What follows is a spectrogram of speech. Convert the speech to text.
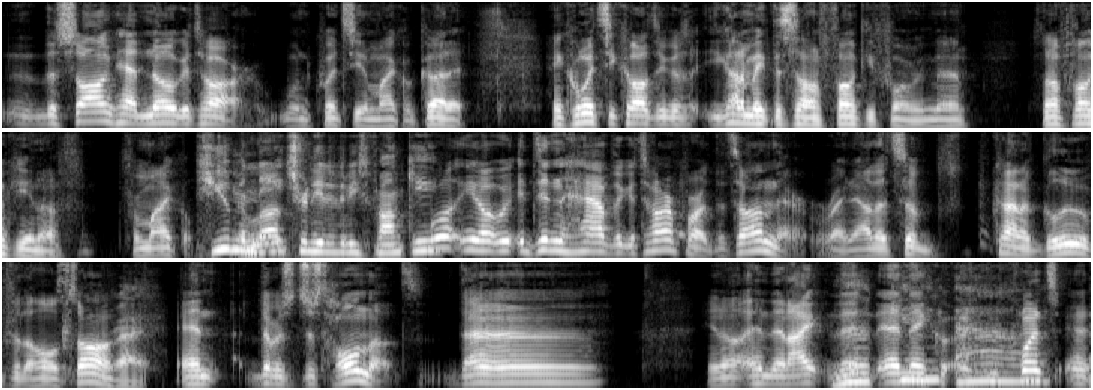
the song had no guitar when Quincy and Michael cut it. And Quincy calls me and goes, "You got to make this song funky for me, man. It's not funky enough for Michael." Human love- nature needed to be funky. well, you know, it didn't have the guitar part that's on there right now. That's a kind of glue for the whole song. Right. And there was just whole notes. Dun, you know, and then I then and then out. Quincy, uh,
